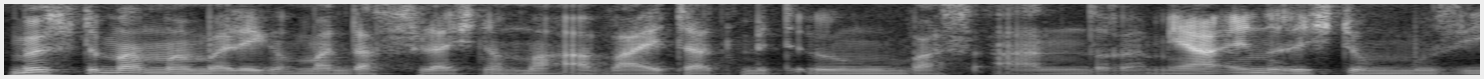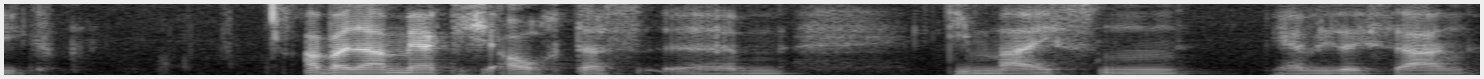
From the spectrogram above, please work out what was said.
Müsste man mal überlegen, ob man das vielleicht nochmal erweitert mit irgendwas anderem, ja, in Richtung Musik. Aber da merke ich auch, dass ähm, die meisten, ja, wie soll ich sagen,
